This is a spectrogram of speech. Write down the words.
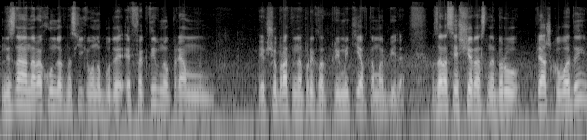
не знаю на рахунок, наскільки воно буде ефективно, прям, якщо брати, наприклад, при митті автомобіля. Зараз я ще раз наберу пляшку води,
